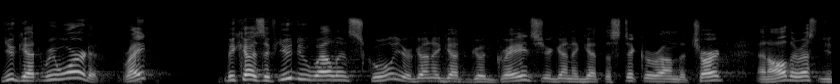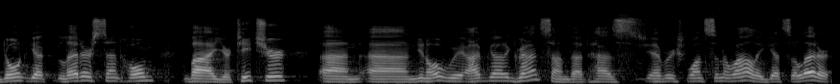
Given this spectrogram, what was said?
you get rewarded, right? Because if you do well in school, you're going to get good grades, you're going to get the sticker on the chart, and all the rest. You don't get letters sent home by your teacher. And, and you know, we, I've got a grandson that has, every once in a while, he gets a letter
